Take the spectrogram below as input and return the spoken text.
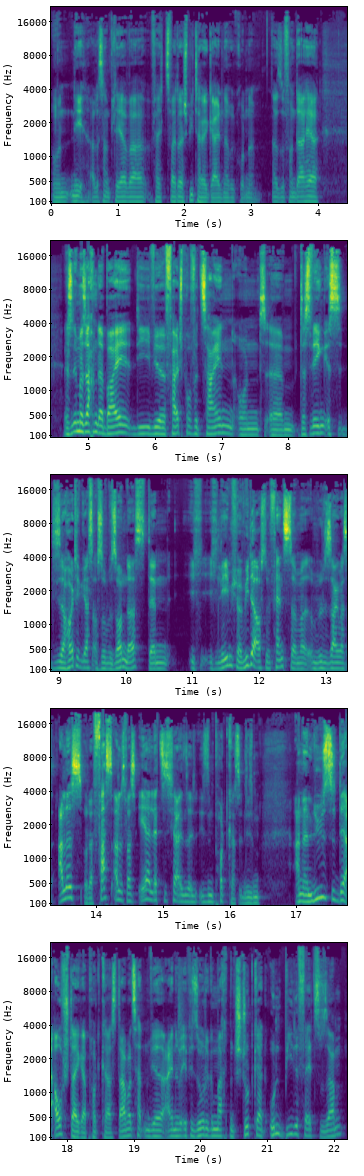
und nee, Alessandro Player war vielleicht zwei, drei Spieltage geil in der Rückrunde. Also von daher, es sind immer Sachen dabei, die wir falsch prophezeien und ähm, deswegen ist dieser heutige Gast auch so besonders, denn ich, ich lehne mich mal wieder aus dem Fenster und würde sagen, was alles oder fast alles, was er letztes Jahr in diesem Podcast, in diesem Analyse der Aufsteiger-Podcast, damals hatten wir eine Episode gemacht mit Stuttgart und Bielefeld zusammen,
